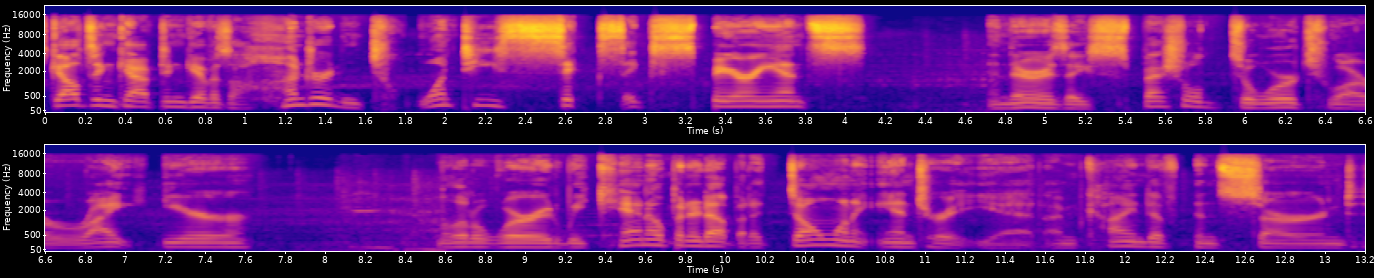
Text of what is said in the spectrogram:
Skeleton Captain gave us 126 experience. And there is a special door to our right here. I'm a little worried. We can open it up, but I don't want to enter it yet. I'm kind of concerned.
